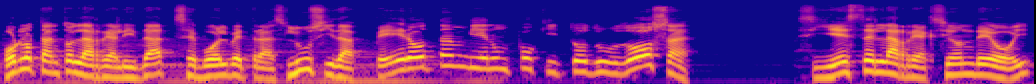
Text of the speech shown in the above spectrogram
Por lo tanto, la realidad se vuelve traslúcida, pero también un poquito dudosa. Si esta es la reacción de hoy,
